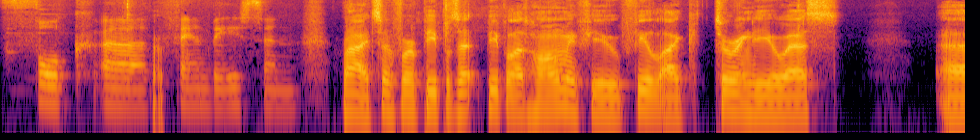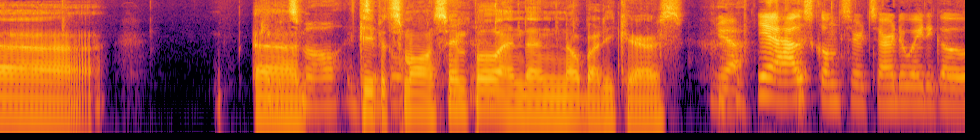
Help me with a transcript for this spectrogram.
folk uh, fan base and Right. So for people that people at home, if you feel like touring the U.S., uh, Keep uh, it small. and keep it small and simple, and then nobody cares. Yeah. Yeah, house concerts are the way to go.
